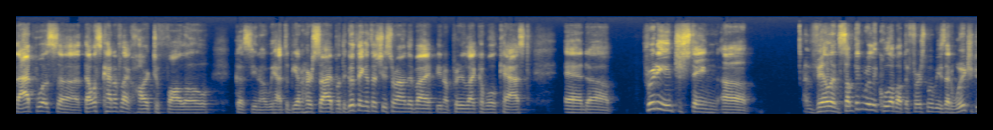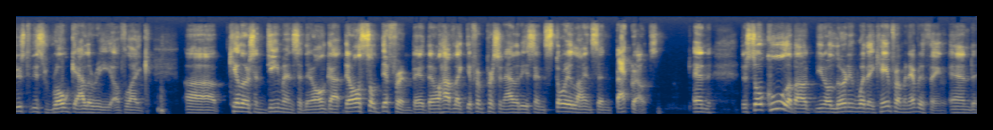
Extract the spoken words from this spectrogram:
that was uh that was kind of like hard to follow because you know we had to be on her side. But the good thing is that she's surrounded by you know pretty likable cast and uh pretty interesting uh villains. Something really cool about the first movie is that we're introduced to this rogue gallery of like uh killers and demons and they're all got they're all so different they, they all have like different personalities and storylines and backgrounds and they're so cool about you know learning where they came from and everything. And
